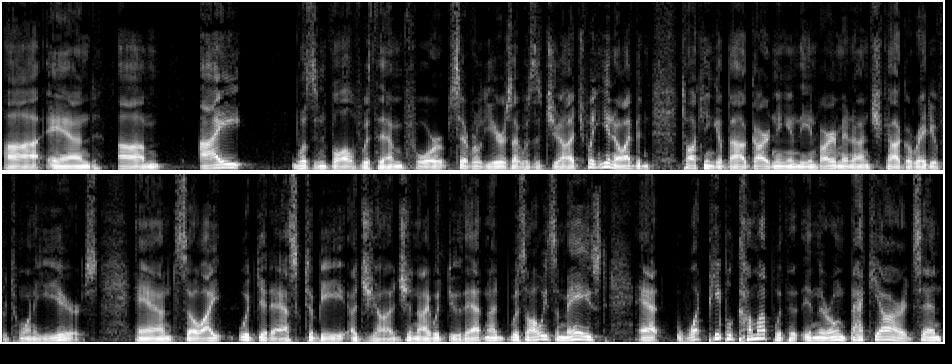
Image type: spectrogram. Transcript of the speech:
Uh, and um, I was involved with them for several years. I was a judge, but you know, I've been talking about gardening and the environment on Chicago radio for 20 years. And so I would get asked to be a judge and I would do that. And I was always amazed at what people come up with in their own backyards and,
